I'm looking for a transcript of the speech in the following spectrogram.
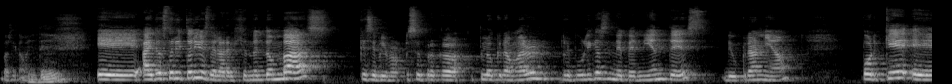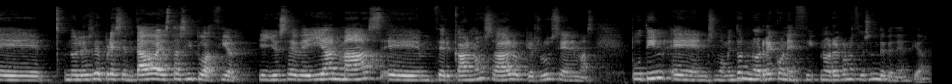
básicamente. Eh, hay dos territorios de la región del Donbass que se, se procla- proclamaron repúblicas independientes de Ucrania porque eh, no les representaba esta situación y ellos se veían más eh, cercanos a lo que es Rusia y demás. Putin en su momento no, reconoció su independencia.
